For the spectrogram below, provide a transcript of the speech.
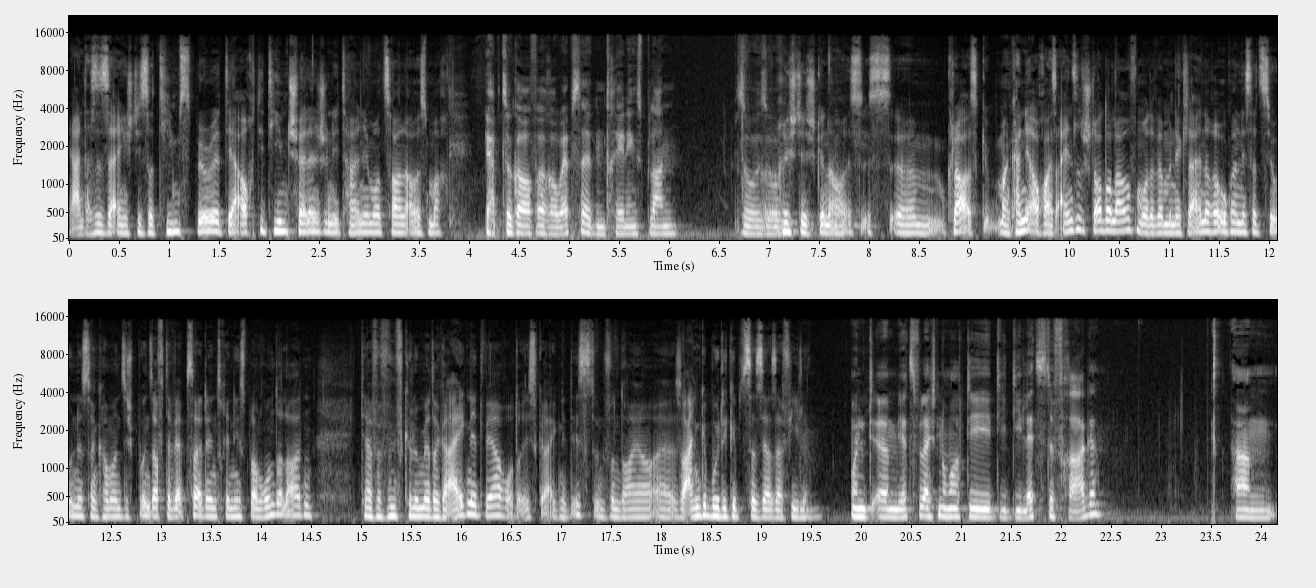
ja, das ist eigentlich dieser Team Spirit, der auch die Team Challenge und die Teilnehmerzahlen ausmacht. Ihr habt sogar auf eurer Website einen Trainingsplan. So, so. Richtig, genau. Es ist ähm, klar, es gibt, man kann ja auch als Einzelstarter laufen oder wenn man eine kleinere Organisation ist, dann kann man sich bei uns auf der Webseite einen Trainingsplan runterladen, der für fünf Kilometer geeignet wäre oder ist geeignet ist. Und von daher, äh, so Angebote gibt es da sehr, sehr viele. Und ähm, jetzt vielleicht nochmal die, die, die letzte Frage ähm,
